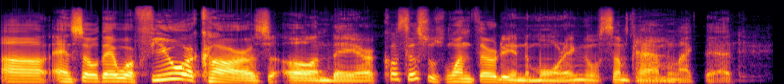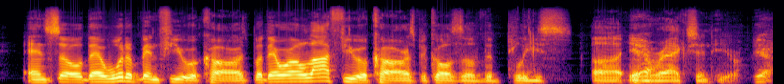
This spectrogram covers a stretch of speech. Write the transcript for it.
Uh, and so there were fewer cars on there. Of course, this was 1.30 in the morning or sometime like that. And so there would have been fewer cars, but there were a lot fewer cars because of the police uh, Yeah. interaction here. Yeah.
